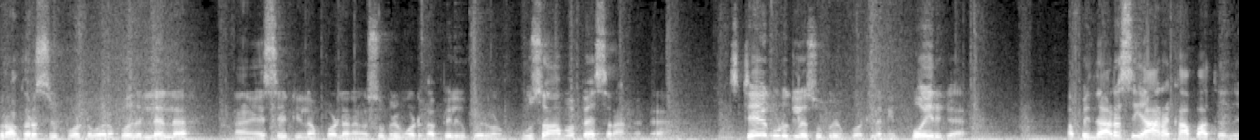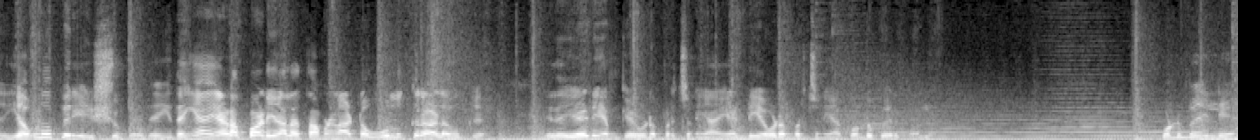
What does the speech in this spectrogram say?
ப்ராக்ரஸ் ரிப்போர்ட் வரும்போது இல்லை இல்லை நாங்கள் எஸ்ஐடிலாம் போடல நாங்கள் சுப்ரீம் கோர்ட்டுக்கு அப்பீலுக்கு போயிருக்கோம் கூசாமல் பேசுகிறாங்கங்க ஸ்டே கொடுக்கல சுப்ரீம் கோர்ட்டில் நீ போயிருக்க. அப்போ இந்த அரசு யாரை காப்பாற்றுது எவ்வளோ பெரிய இஷ்யூ இது? இதை ஏன் எடப்பாடியால் தமிழ்நாட்டை உழுக்கிற அளவுக்கு இதை ஏடிஎம்கேவோட பிரச்சனையா என்டிஏவோட பிரச்சனையா கொண்டு போயிருக்கோம்ல ஒண்ணுமே இல்லையா.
